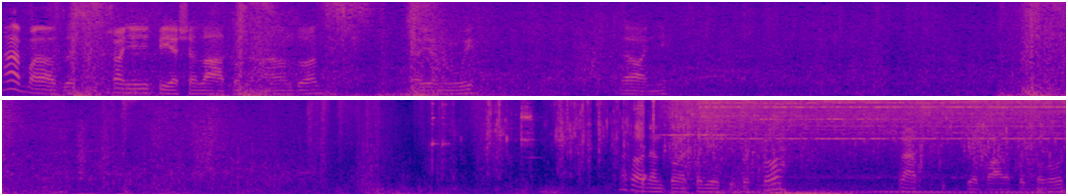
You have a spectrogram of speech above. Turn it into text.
Hát az lesz. Sanyi, így PS-en látom állandóan. De jön új. De annyi. Ha nem tudom ezt, hogy értjük akkor. Látszik kicsit jobb állapotban volt.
